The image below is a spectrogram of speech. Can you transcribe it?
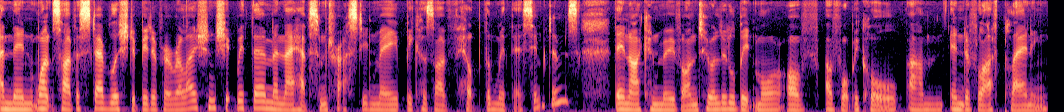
And then once I've established a bit of a relationship with them and they have some trust in me because I've helped them with their symptoms, then I can move on to a little bit more of, of what we call um, end of life planning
